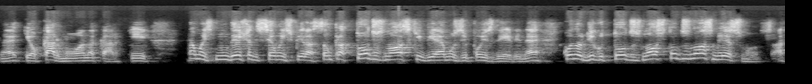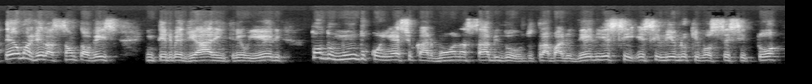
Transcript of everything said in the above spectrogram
né, que é o Carmona, cara, que não, mas não deixa de ser uma inspiração para todos nós que viemos depois dele, né? Quando eu digo todos nós, todos nós mesmos. Até uma geração talvez intermediária entre eu e ele, todo mundo conhece o Carmona, sabe do, do trabalho dele. E esse, esse livro que você citou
